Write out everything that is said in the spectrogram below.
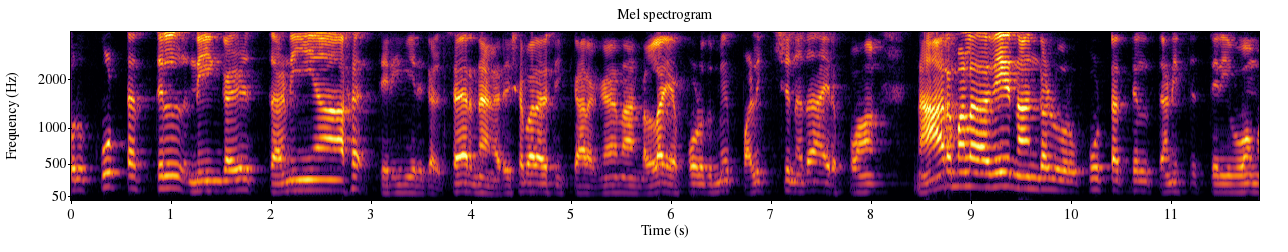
ஒரு கூட்டத்தில் நீங்கள் தனியாக தெரிவீர்கள். சார் நாங்கள் ரிஷபராசிக்காரங்க. நாங்கள்லாம் எப்பொழுதுமே பளிச்சுன்னு தான் இருப்போம். நார்மலாகவே நாங்கள் ஒரு கூட்டத்தில் தனித்து தெரிவோம்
